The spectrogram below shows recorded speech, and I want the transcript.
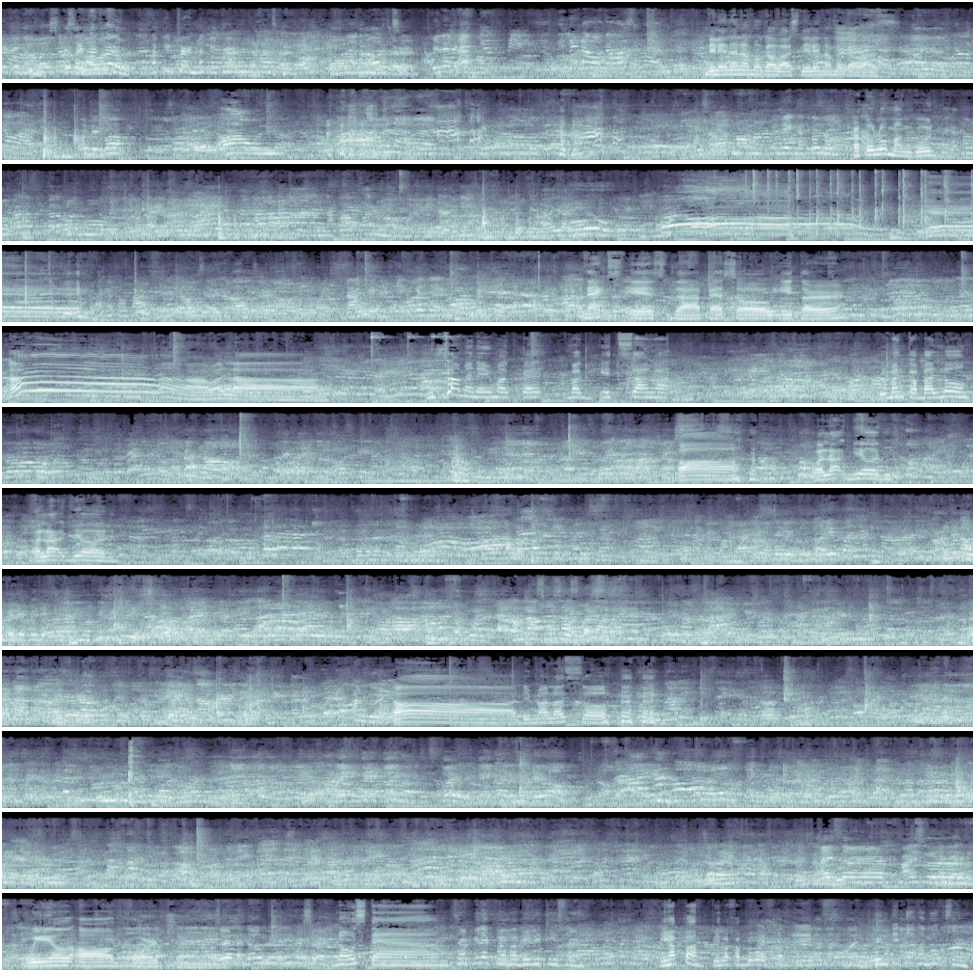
Lucky charm, lucky charm. Dili na mo gawas. Dili na mo gawas, dili na mo gawas. Oh, di ba? Ah, wala. Hindi, katulo. Katulo man Next is the peso eater. Ah! Wala. Unsa man yung mag mag-itsa nga. Di man kabalo. Ah, wala gyud. Wala gyud. Ah, di malaso. Hi, sir. Hi, sir. Wheel of Fortune. Nagaw mo rin na, sir. No stamp. Sir, pila probability, sir. Iha pa, pila ka buo. 22 ka book, sir.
